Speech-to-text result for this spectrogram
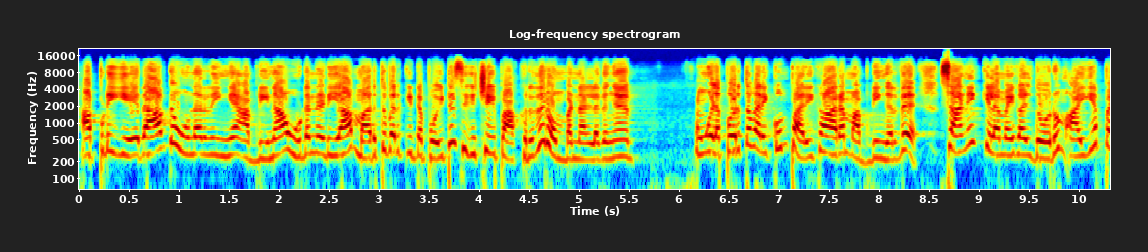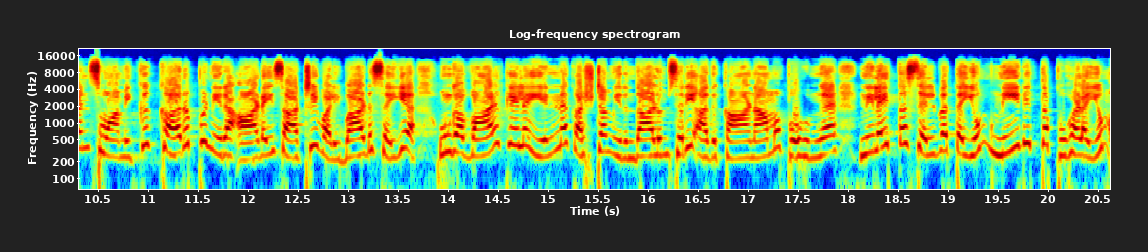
அப்படி ஏதாவது உணர்றீங்க அப்படின்னா உடனடியா மருத்துவர்கிட்ட போயிட்டு சிகிச்சை பார்க்கறது ரொம்ப நல்லதுங்க. உங்களை பொறுத்த வரைக்கும் பரிகாரம் அப்படிங்கிறது சனிக்கிழமைகள் தோறும் ஐயப்பன் சுவாமிக்கு கருப்பு நிற ஆடை சாற்றி வழிபாடு செய்ய உங்க வாழ்க்கையில என்ன கஷ்டம் இருந்தாலும் சரி அது காணாம போகுங்க. நிலைத்த செல்வத்தையும் நீடித்த புகழையும்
